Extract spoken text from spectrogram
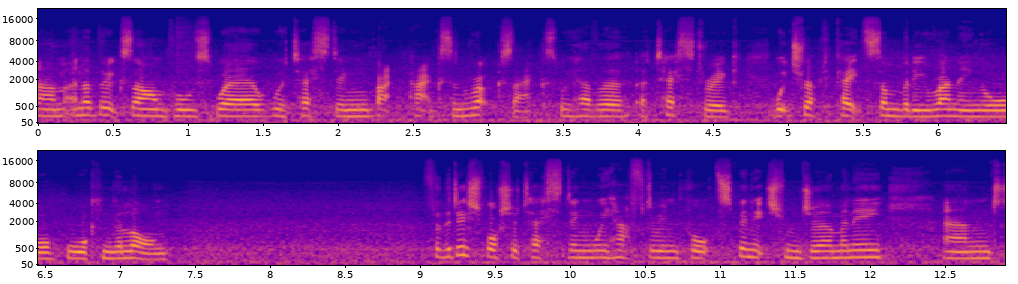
Um, and other examples where we're testing backpacks and rucksacks, we have a, a test rig which replicates somebody running or walking along. For the dishwasher testing, we have to import spinach from Germany and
